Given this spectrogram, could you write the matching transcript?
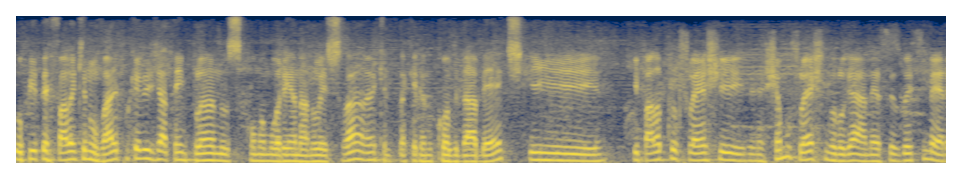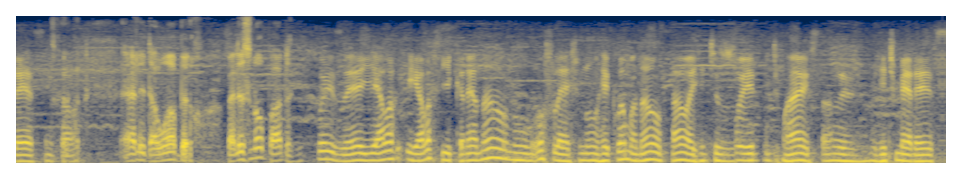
o Peter fala que não vai porque ele já tem planos com uma morena à noite lá, né? Que ele tá querendo convidar a Beth e, e fala pro Flash, chama o Flash no lugar, né? Vocês dois se merecem e tal. É, ele dá uma bela esnobada. Pois é, e ela, e ela fica, né? Não, não, ô Flash, não reclama não, tal, a gente zoou ele demais, tal, a gente merece.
